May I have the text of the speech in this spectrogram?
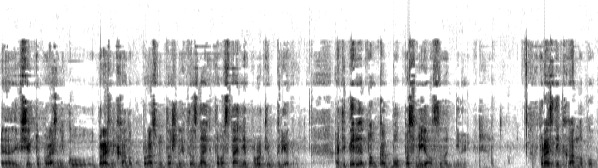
Э, и все, кто празднику, праздник Хануку празднует, должны это знать. Это восстание против греков. А теперь о том, как Бог посмеялся над ними. В праздник Хануку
